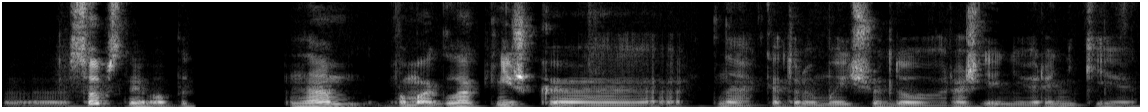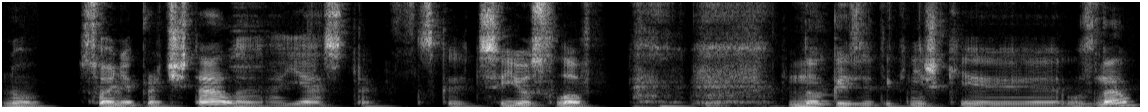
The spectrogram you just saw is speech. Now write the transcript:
э, собственный опыт, нам помогла книжка одна, которую мы еще до рождения Вероники, ну, Соня прочитала, а я, так сказать, с ее слов много из этой книжки узнал.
